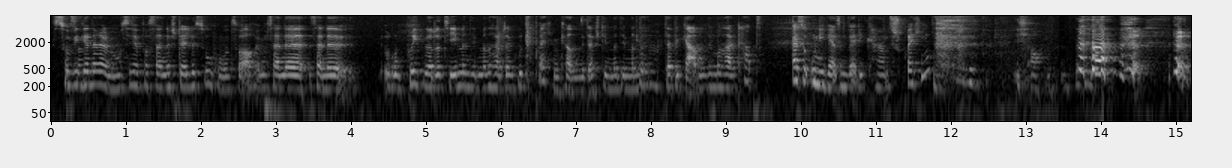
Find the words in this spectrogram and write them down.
So also. wie generell, man muss sich einfach seine Stelle suchen und zwar auch eben seine, seine Rubriken oder Themen, die man halt dann gut sprechen kann mit der Stimme, die man, genau. der Begabung, die man halt hat. Also Universum Vertikans sprechen. ich auch nicht.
